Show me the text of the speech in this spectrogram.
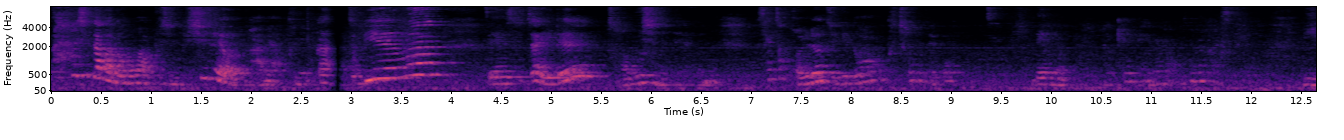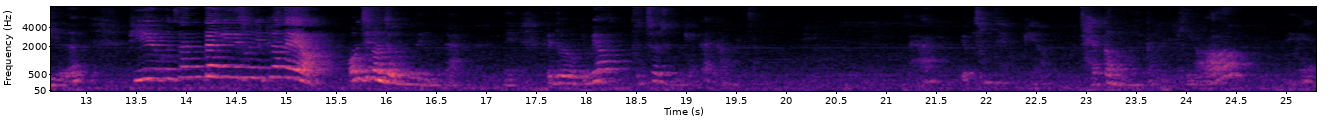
하시다가 너무 아프시면 쉬세요. 5시간 정도 됩니다. 네, 되도록이면 붙여주는 게 깔끔하죠. 자, 이 상태 볼게요. 잘 까먹으니까 볼게요. 네,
